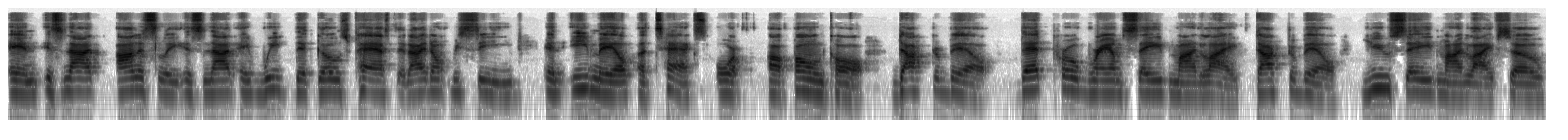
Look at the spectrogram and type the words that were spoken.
and it's not honestly it's not a week that goes past that i don't receive an email a text or a phone call. Dr bell that program saved my life. Dr bell you saved my life. So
